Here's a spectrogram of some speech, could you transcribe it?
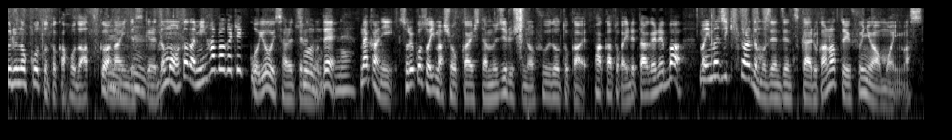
ールのコートとかほど厚くはないんですけれども、ただ身幅が結構用意されてるのでね。中にそれこそ今紹介した無印のフードとかパーカーとか入れてあげれば、まあ、今時期からでも全然使えるかなというふうには思います。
